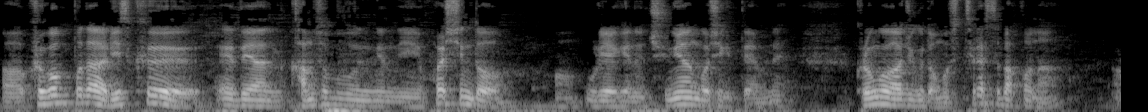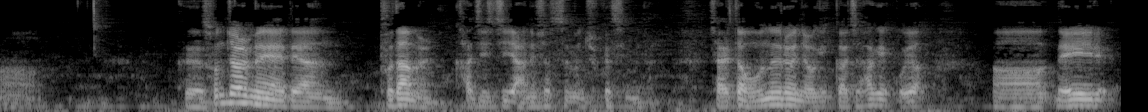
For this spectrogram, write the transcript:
어, 그것보다 리스크에 대한 감소 부분이 훨씬 더 어, 우리에게는 중요한 것이기 때문에 그런 거 가지고 너무 스트레스 받거나 어, 그 손절매에 대한 부담을 가지지 않으셨으면 좋겠습니다. 자 일단 오늘은 여기까지 하겠고요. 어, 내일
